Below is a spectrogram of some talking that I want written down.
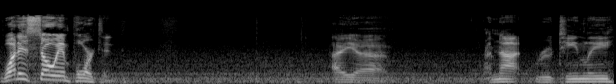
What is so important? I, uh, I'm not routinely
